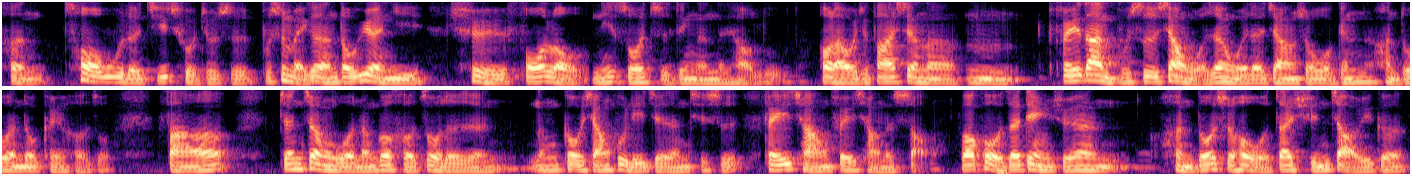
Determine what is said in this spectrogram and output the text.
很错误的基础就是，不是每个人都愿意去 follow 你所指定的那条路后来我就发现了，嗯，非但不是像我认为的这样说，我跟很多人都可以合作，反而真正我能够合作的人，能够相互理解的人，其实非常非常的少。包括我在电影学院，很多时候我在寻找一个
